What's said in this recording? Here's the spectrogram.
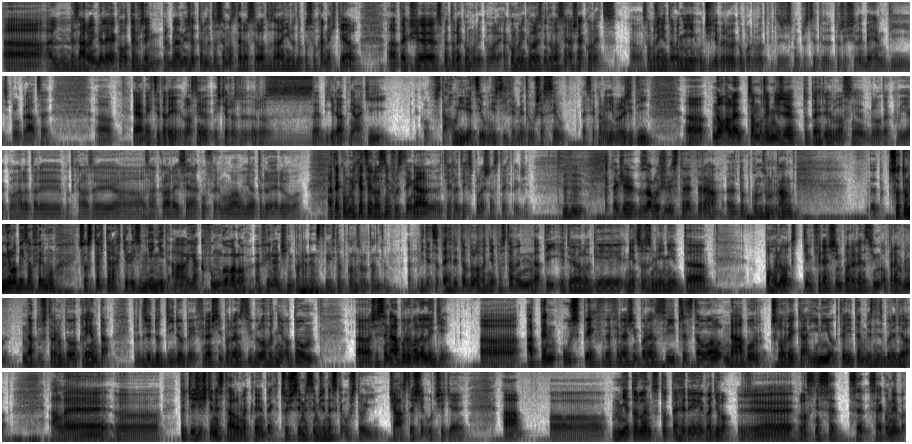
a, a zároveň byli jako otevření. Problém je, že tohle to se moc nenosilo, to znamená, nikdo to poslouchat nechtěl, a, takže jsme to nekomunikovali. A komunikovali jsme to vlastně až nakonec. A, samozřejmě to oni určitě berou jako podvod, protože jsme prostě to, to řešili během té spolupráce. A, já nechci tady vlastně ještě roz, rozebírat nějaký jako vztahové věci uvnitř té firmy, to už asi vůbec jako není důležitý. Uh, no ale samozřejmě, že to tehdy vlastně bylo takový, jako hele, tady odcházejí a, a zakládají se nějakou firmu a oni na to dojedou. A, a ta komunikace je vlastně furt stejná v těchto těch společnostech, takže. Mm-hmm. Takže založili jste teda uh, Top Konzultant. Mm-hmm. Co to mělo být za firmu? Co jste teda chtěli změnit a jak fungovalo eh, finanční poradenství v Top Konzultantu? Víte co, tehdy to bylo hodně postavené na té ideologii něco změnit, eh, pohnout tím finančním poradenstvím opravdu na tu stranu toho klienta. Protože do té doby finanční poradenství bylo hodně o tom, eh, že se náborovali lidi. A ten úspěch ve finančním poradenství představoval nábor člověka jiného, který ten biznis bude dělat ale uh, to těžiště nestálo na klientech, což si myslím, že dneska už stojí, částečně určitě. A uh, mě tohle to tehdy vadilo, že vlastně se, se, se jako neba,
